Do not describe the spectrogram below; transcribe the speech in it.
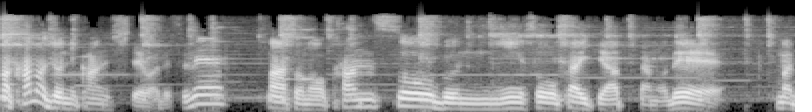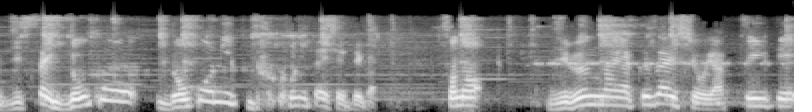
まあ彼女に関してはですね、まあその感想文にそう書いてあったので、まあ実際どこ、どこに、どこに対してっていうか、その自分が薬剤師をやっていて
